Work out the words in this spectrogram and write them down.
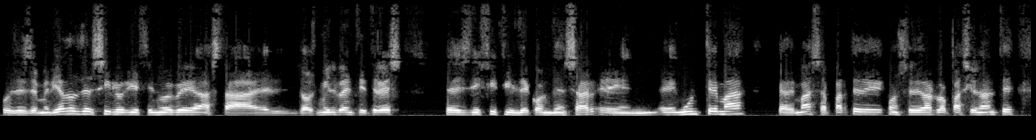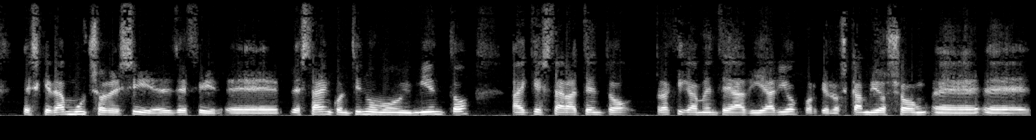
pues desde mediados del siglo XIX hasta el 2023 es difícil de condensar en, en un tema que además, aparte de considerarlo apasionante, es que da mucho de sí, es decir, eh, está en continuo movimiento, hay que estar atento prácticamente a diario porque los cambios son eh, eh,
